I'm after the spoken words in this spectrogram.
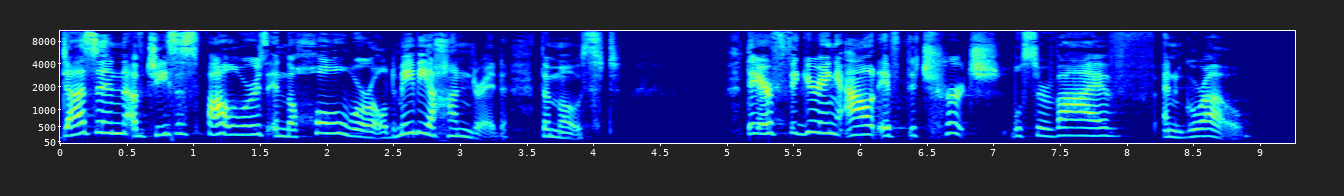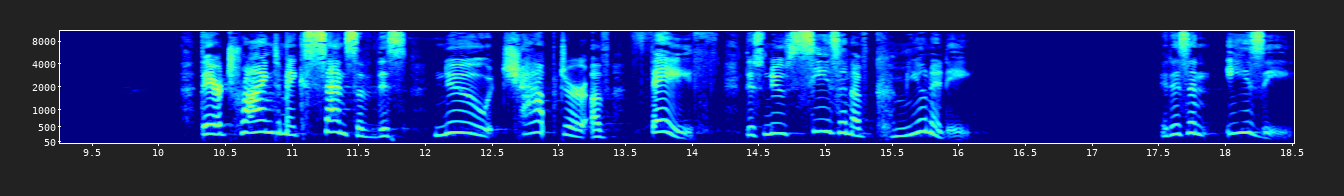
dozen of Jesus' followers in the whole world, maybe a hundred, the most. They are figuring out if the church will survive and grow. They are trying to make sense of this new chapter of faith, this new season of community. It isn't easy.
